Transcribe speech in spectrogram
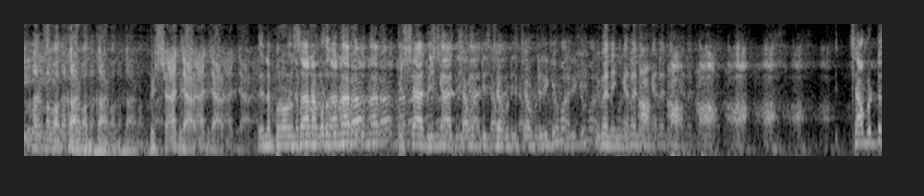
അല്ലാഹു സുബ്ഹാനഹു വ തആല പിശാജാണ്. ഇതിന് പ്രോത്സാഹനം കൊടുക്കുന്ന പിശാജ് ഇങ്ങനെ ചവിട്ടി ചവിട്ടി ചവിട്ടിരിക്കുമ്പോ ഇവൻ ഇങ്ങനെ. ചവിട്ട്.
